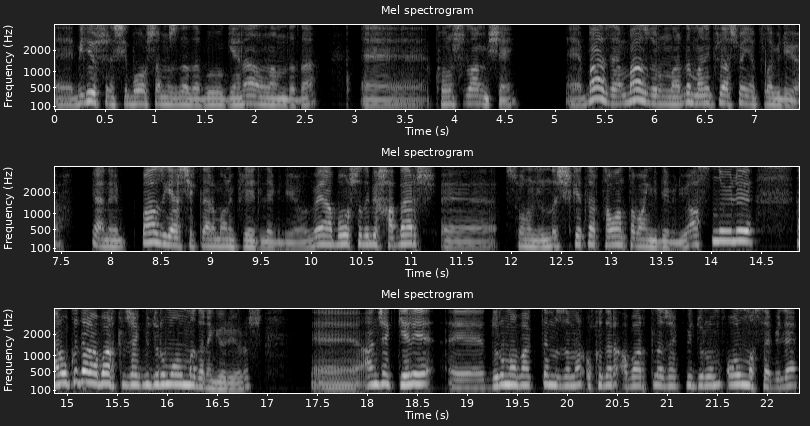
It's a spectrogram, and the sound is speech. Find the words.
e, biliyorsunuz ki borsamızda da bu genel anlamda da e, konuşulan bir şey. E, bazen bazı durumlarda manipülasyon yapılabiliyor. Yani bazı gerçekler manipüle edilebiliyor veya borsada bir haber e, sonucunda şirketler tavan tavan gidebiliyor. Aslında öyle yani o kadar abartılacak bir durum olmadığını görüyoruz. E, ancak geri e, duruma baktığımız zaman o kadar abartılacak bir durum olmasa bile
